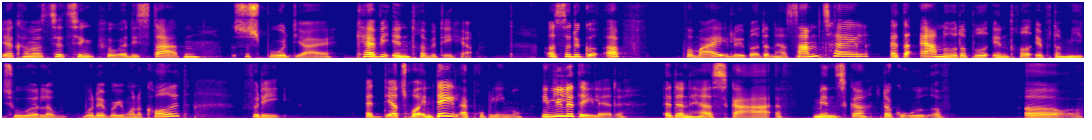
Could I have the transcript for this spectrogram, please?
Jeg kommer også til at tænke på, at i starten, så spurgte jeg, kan vi ændre ved det her? Og så er det gået op for mig i løbet af den her samtale, at der er noget, der er blevet ændret efter MeToo, eller whatever you want to call it. Fordi at jeg tror, en del af problemet, en lille del af det, af den her skare af mennesker, der går ud og, og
